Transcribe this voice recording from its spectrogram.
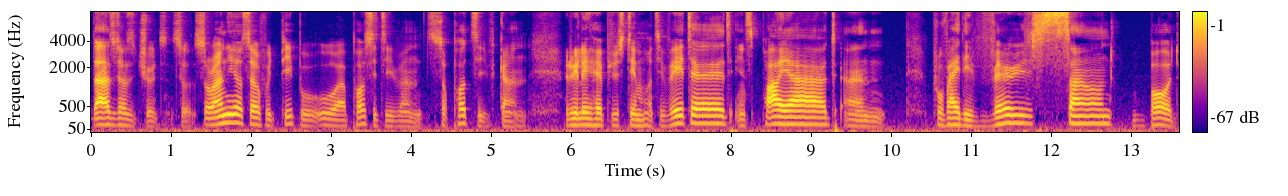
That's just the truth. So, surrounding yourself with people who are positive and supportive can really help you stay motivated, inspired, and provide a very sound board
